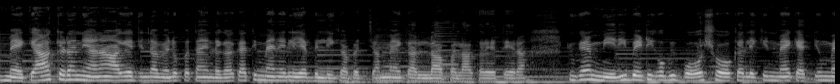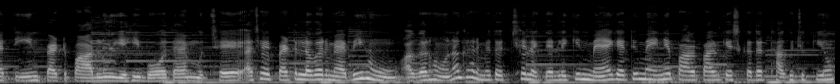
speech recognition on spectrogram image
मैं क्या किड़ा न्याना आ गया ज़िंदा मैंने पता नहीं लगा। कहती, मैंने लिया बिल्ली का बच्चा। मैं क्या अल्लाह पला करे तेरा? क्योंकि ना मेरी बेटी को भी बहुत शौक है, लेकिन मैं कहती हूँ, मैं तीन पेट पाल लूँ यही बहुत है मुझसे अच्छा पेट लवर मैं भी हूँ। अगर हो ना घर में तो अच्छे लगते हैं। लेकिन मैं कहती हूँ, मैं इन्हें पाल पाल के इस कदर थक चुकी हूँ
